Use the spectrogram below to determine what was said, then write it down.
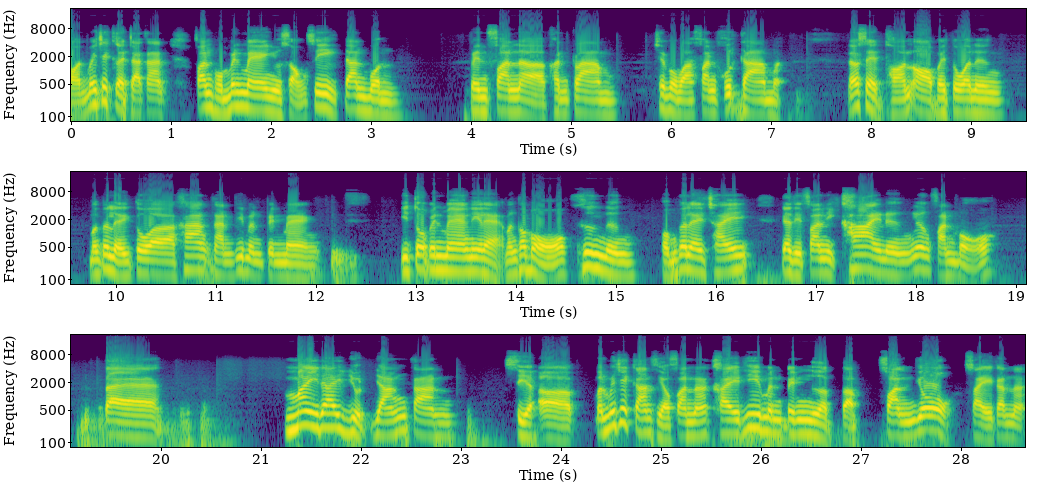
อน ไม่ใช่เกิดจากการ ฟันผมเป็นแมงอยู่สองซี่ด้านบน เป็นฟันอ่อคันกราม ใช่ป่าวะฟันคุดกรามอะแล้วเสร็จถอนออกไปตัวหนึ่งมันก็เหลืออีกตัวข้างกันที่มันเป็นแมง อีตัวเป็นแมงนี่แหละ มันก็โบครึ่งหนึ่งผมก็เลยใช้ยาสีฟันอีกค่ายหนึ่งเรื่องฟันโบแต่ ไม่ได้หยุดยั้งการเสียเอ่อมันไม่ใช่การเสียฟันนะ ใครที่มันเป็นเหงือกกับฟันโยกใส่กันน่ะ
